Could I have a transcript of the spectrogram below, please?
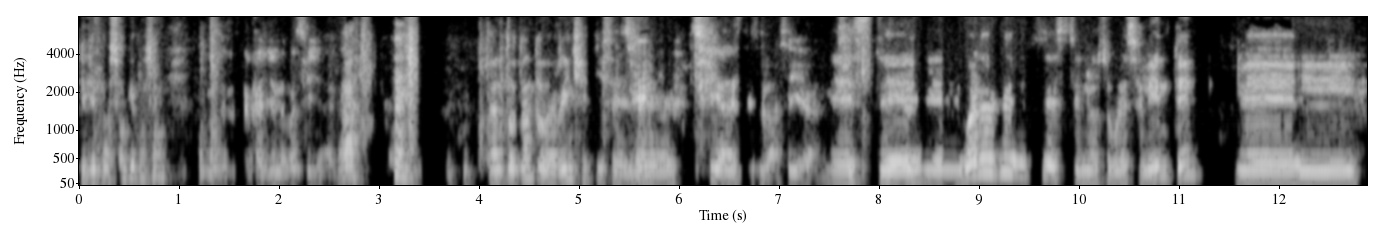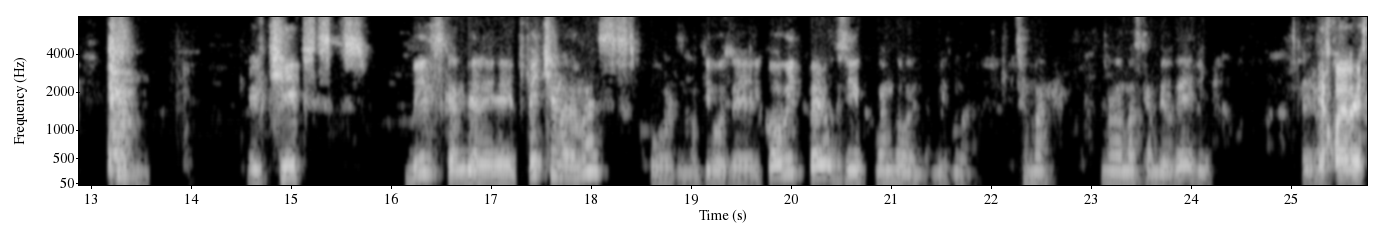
¿Y qué pasó? ¿Qué pasó? Se le está cayendo la silla. Ah, tanto, tanto berrinche aquí se Sí. Sí, a vestirse la silla. Este, bueno, es, es, este, en lo sobresaliente, el, el Chiefs Bills cambia de fecha nada más por motivos del COVID, pero se sigue jugando en la misma semana. Nada más cambió de día. De jueves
